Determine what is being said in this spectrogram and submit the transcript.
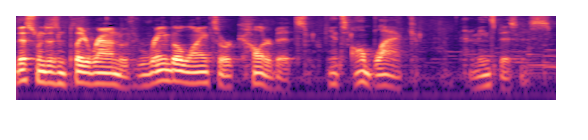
This one doesn't play around with rainbow lights or color bits. It's all black, and it means business.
